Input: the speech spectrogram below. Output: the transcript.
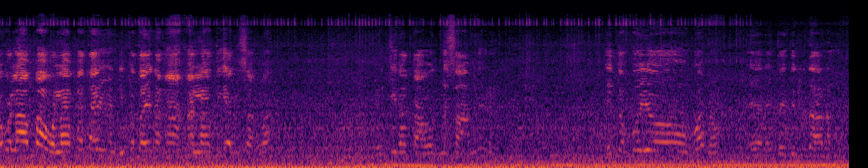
Ah, wala pa, wala pa tayo. Hindi pa tayo nakakalatian sa kwan. Yung tinatawag na summer. Ito po yung, ano, ayan, ito yung dinadaanan ko.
